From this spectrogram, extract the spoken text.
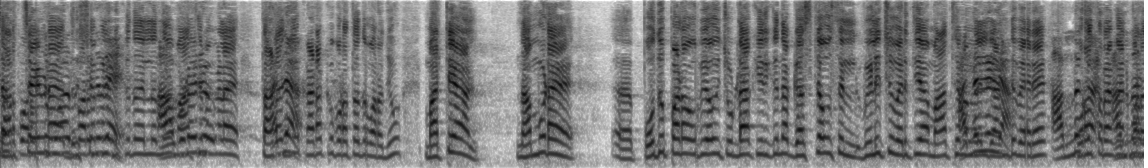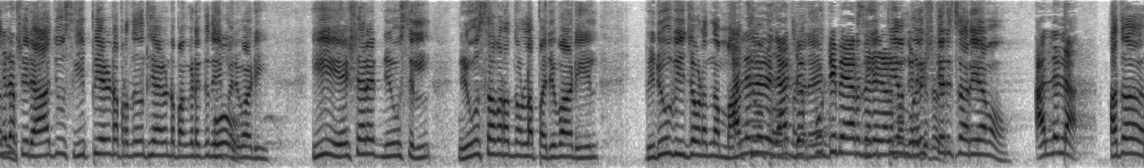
ചർച്ചയുടെ ദൃശ്യങ്ങൾ എടുക്കുന്നതിൽ നിന്ന് മാധ്യമങ്ങളെ തടഞ്ഞ്. കടക്ക് പുറത്തെന്ന് പറഞ്ഞു മറ്റേയാൾ നമ്മുടെ പൊതുപ്പണം ഉപയോഗിച്ചുണ്ടാക്കിയിരിക്കുന്ന ഗസ്റ്റ് ഹൗസിൽ വിളിച്ചു വരുത്തിയ മാധ്യമങ്ങളിൽ. രണ്ടുപേരെ പുറത്തിറങ്ങാൻ പറഞ്ഞു രാജു സി പി ഐയുടെ പ്രതിനിധിയായോണ്ട് പങ്കെടുക്കുന്ന ഈ പരിപാടി ഈ ഏഷ്യാനെറ്റ് ന്യൂസിൽ ന്യൂസ് അവർ എന്നുള്ള പരിപാടിയിൽ വിനു വി ജോൺ എന്ന മാധ്യമ. ബഹിഷ്കരിച്ചറിയാമോ? അല്ലല്ല. അത്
